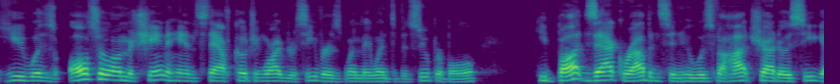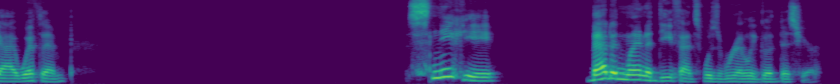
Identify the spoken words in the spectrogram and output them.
He was also on the Shanahan staff coaching wide receivers when they went to the Super Bowl. He bought Zac Robinson, who was the hot shot OC guy, with him. Sneaky, that Atlanta defense was really good this year.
